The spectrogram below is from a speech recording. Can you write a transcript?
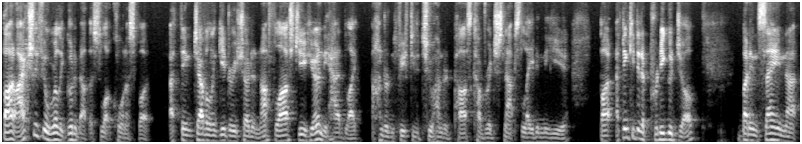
But I actually feel really good about the slot corner spot. I think Javelin Guidry showed enough last year. He only had like 150 to 200 pass coverage snaps late in the year, but I think he did a pretty good job. But in saying that,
